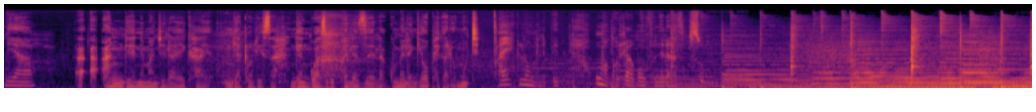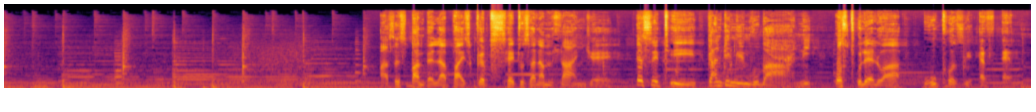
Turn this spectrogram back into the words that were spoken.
Ya. A- a- angingene manje la ekhaya ngiyaxolisa ngeke ngikwazi ukuphelezela kumele ngiyopheka lo muthi. Hayi kulungile baby. Ungakhohlwa ukungifonela nasebusuku asisibambe lapha isiqephu sethu sanamhlanje esithi kanti ngingubani? Osithulelwa ukhozi FM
